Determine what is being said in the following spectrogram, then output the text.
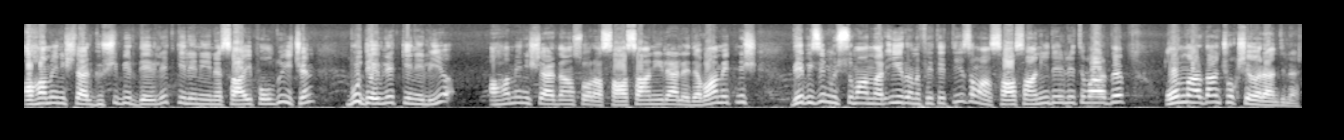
Ahamenişler güçlü bir devlet geleneğine sahip olduğu için bu devlet geneliği Ahamenişlerden sonra Sasanilerle devam etmiş ve bizim Müslümanlar İran'ı fethettiği zaman Sasani devleti vardı. Onlardan çok şey öğrendiler.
